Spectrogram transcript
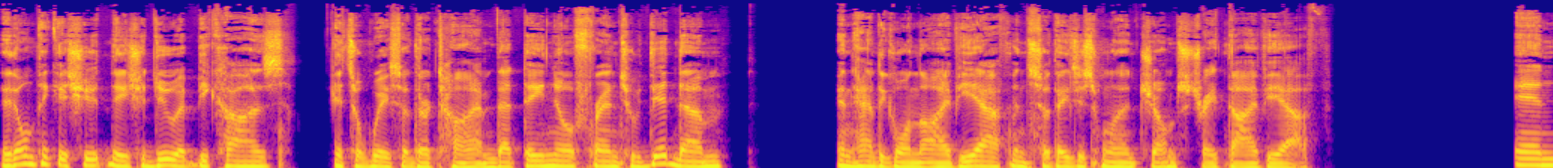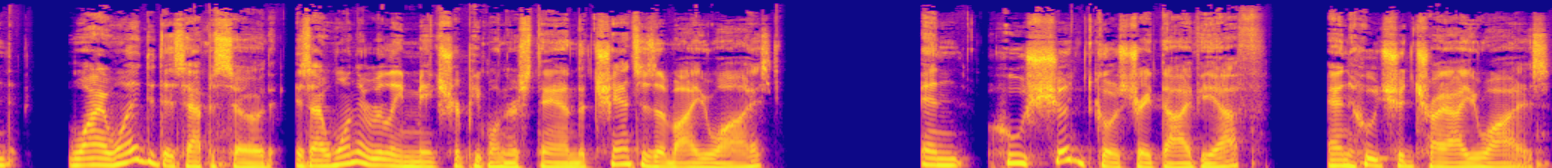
they don't think should, they should do it because it's a waste of their time, that they know friends who did them and had to go on the IVF, and so they just want to jump straight to IVF. And why I want to do this episode is I want to really make sure people understand the chances of IUIs and who should go straight to IVF and who should try IUIs.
